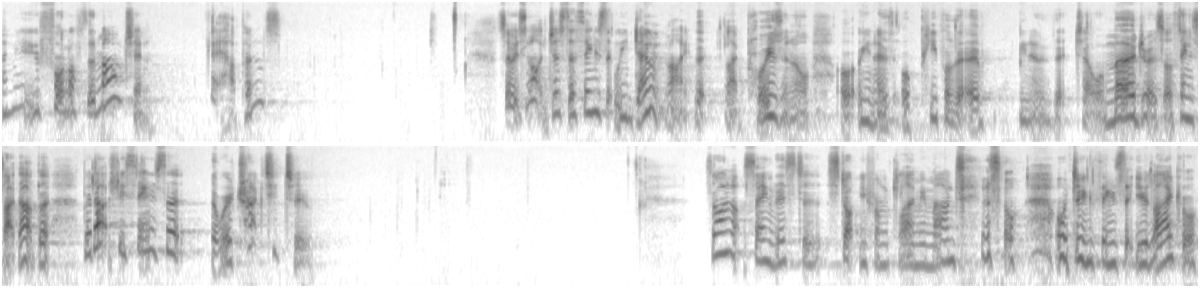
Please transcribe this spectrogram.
and you fall off the mountain. It happens. So it's not just the things that we don't like, that like poison or, or you know, or people that are you know, that or murderers or things like that, but, but actually things that, that we're attracted to. So I'm not saying this to stop you from climbing mountains or, or doing things that you like or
